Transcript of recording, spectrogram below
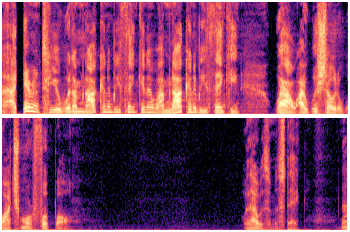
I guarantee you what I'm not going to be thinking of, I'm not going to be thinking, wow, I wish I would have watched more football. Well, that was a mistake. No.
